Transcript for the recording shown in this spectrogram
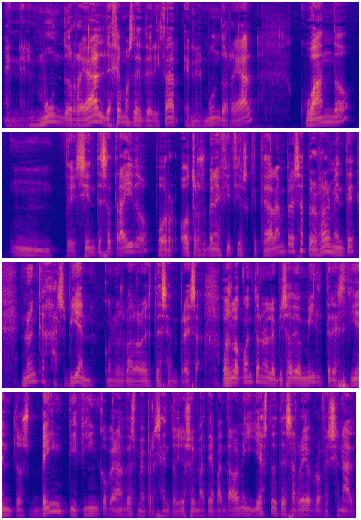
en el mundo real. Dejemos de teorizar en el mundo real cuando te sientes atraído por otros beneficios que te da la empresa, pero realmente no encajas bien con los valores de esa empresa. Os lo cuento en el episodio 1325, pero antes me presento. Yo soy Matías Pantaloni y esto es Desarrollo Profesional,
